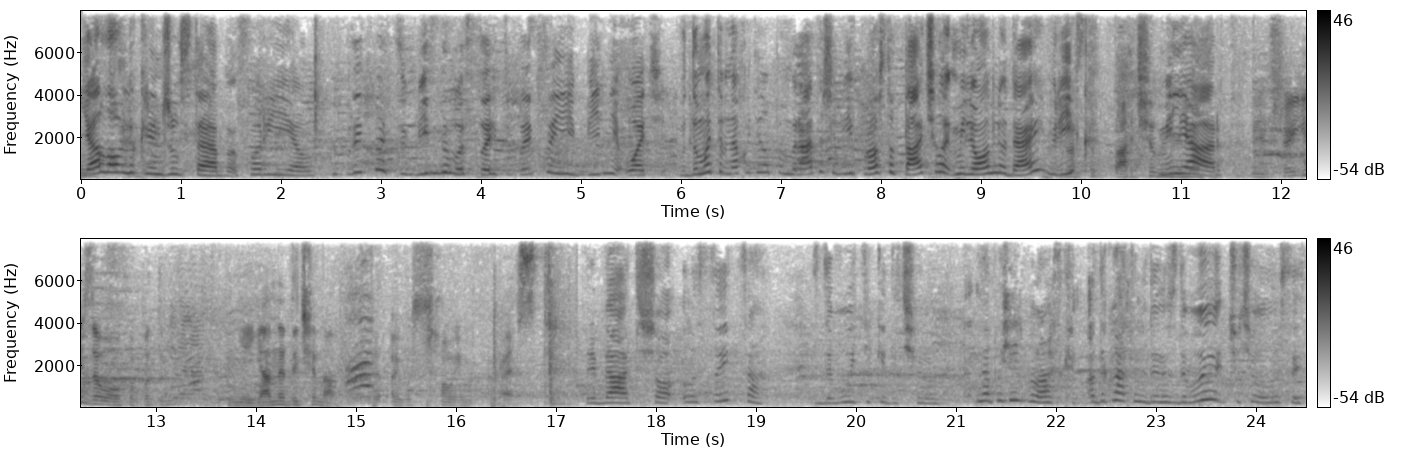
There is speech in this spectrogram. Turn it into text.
Я ловлю крінжу з тебе, for real. Подивіться на цю бідну лисицю, подивіться на її бідні очі. Ви думаєте, вона хотіла помирати, щоб її просто тачили мільйон людей в рік? Просто тачили Мільярд. мене. Якщо її за око потрібно. Ні, я не дичина. I was so impressed. Ребят, що лисиця здивує тільки дичину. Напишіть, будь ласка, адекватну людину здивує чучело лисицю.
